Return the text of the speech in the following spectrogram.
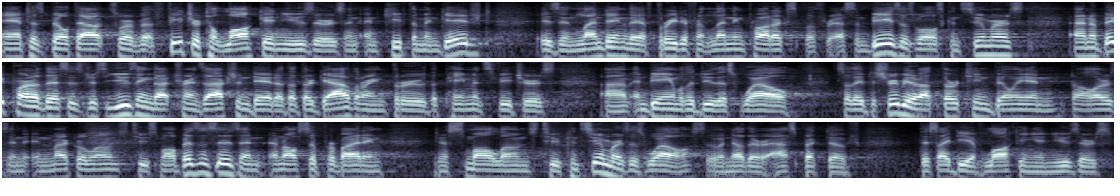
Ant has built out sort of a feature to lock in users and, and keep them engaged is in lending. They have three different lending products, both for SMBs as well as consumers. And a big part of this is just using that transaction data that they're gathering through the payments features um, and being able to do this well. So they've distributed about $13 billion in, in microloans to small businesses and, and also providing you know, small loans to consumers as well. So another aspect of this idea of locking in users.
